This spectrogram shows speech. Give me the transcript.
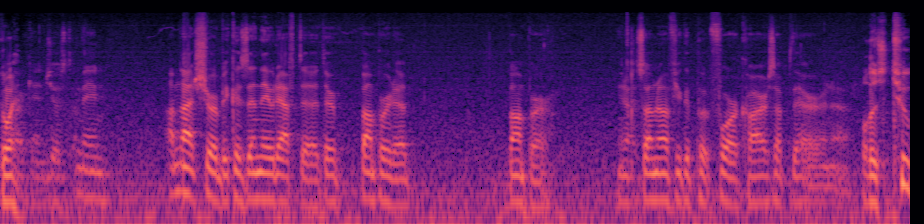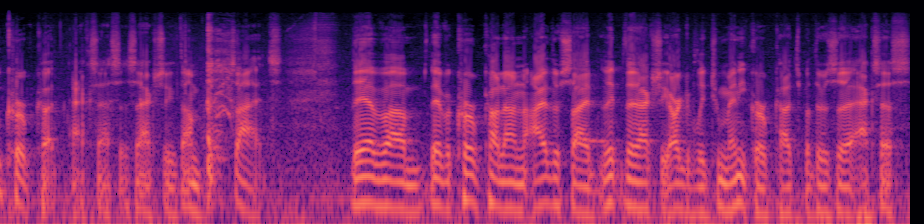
Go ahead. I can just, I mean, I'm not sure, because then they would have to, they're bumper to bumper, you know, so I don't know if you could put four cars up there and, uh, Well, there's two curb cut accesses, actually, on both sides. They have, um, they have a curb cut on either side. They- They're actually arguably too many curb cuts, but there's a access,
